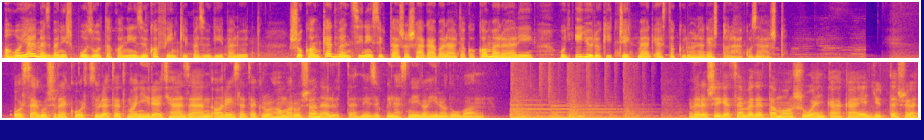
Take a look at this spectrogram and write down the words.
ahol jelmezben is pózoltak a nézők a fényképezőgép előtt. Sokan kedvenc színészük társaságában álltak a kamera elé, hogy így örökítsék meg ezt a különleges találkozást. Országos rekord született ma Nyíregyházán, a részletekről hamarosan, előtte nézzük, mi lesz még a híradóban. Vereséget szenvedett a Marsó NKK együttese.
